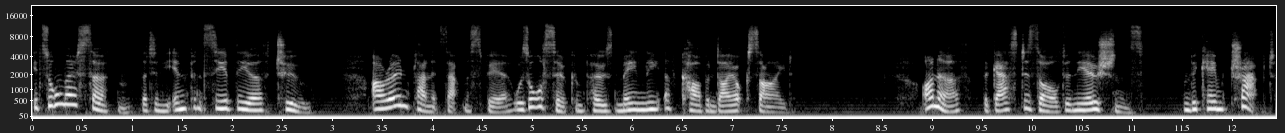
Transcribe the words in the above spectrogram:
It's almost certain that in the infancy of the Earth too, our own planet's atmosphere was also composed mainly of carbon dioxide. On Earth, the gas dissolved in the oceans and became trapped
